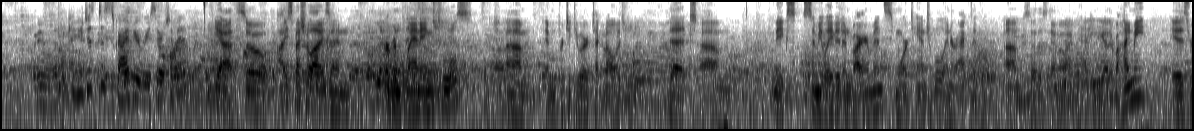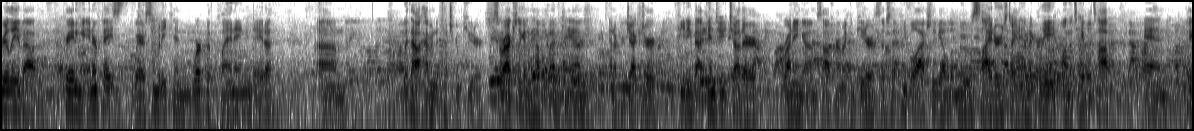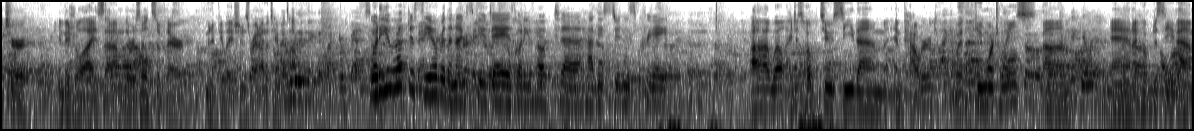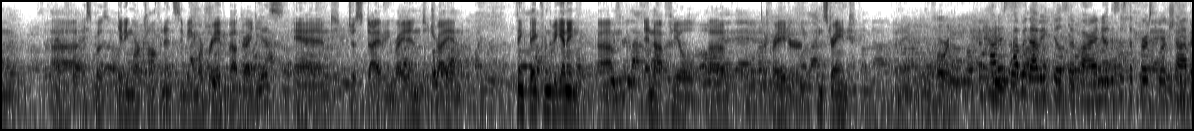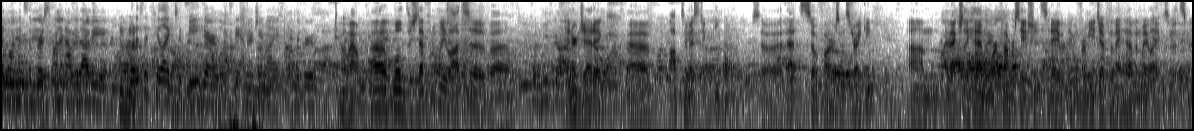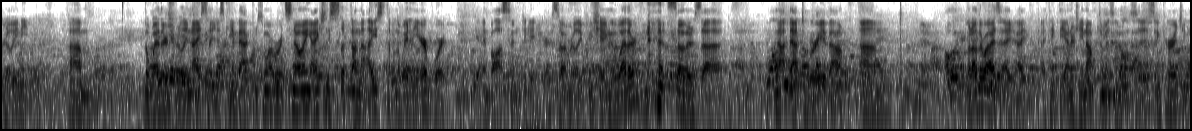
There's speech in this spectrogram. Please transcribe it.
Cool. Can you just describe your research a bit? Yeah, so I specialize in urban planning tools, um, in particular technology that um, makes simulated environments more tangible, interactive. Um, so this demo I'm hacking together behind me is really about creating an interface where somebody can work with planning and data um, without having to touch a computer. So we're actually going to have a webcam and a projector feeding back into each other, running um, software on my computer such that people will actually be able to move sliders dynamically on the tabletop and picture and visualize um, the results of their manipulations right on the tabletop. What do you hope to see over the next few days? What do you hope to have these students create? Uh, well, I just hope to see them empowered with a few more tools, um, and I hope to see them, uh, I suppose, getting more confidence and being more brave about their ideas, and just diving right in to try and think big from the beginning um, and not feel uh, afraid or constrained when they forward. How does Abu Dhabi feel so far? I know this is the first workshop and it's the first one in Abu Dhabi. Mm -hmm. What does it feel like to be here? What's the energy like in the group? Oh, wow. Uh, well, there's definitely lots of uh, energetic, uh, optimistic people. So that so far has been striking. Um, I've actually had more conversations today with people from Egypt than I have in my life, so it's really neat. Um, the weather's really nice. I just came back from somewhere where it's snowing. I actually slipped on the ice on the way to the airport in Boston to get here, so I'm really appreciating the weather. so there's uh, not that to worry about. Um, but otherwise, I, I, I, think the energy and optimism is, is encouraging.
